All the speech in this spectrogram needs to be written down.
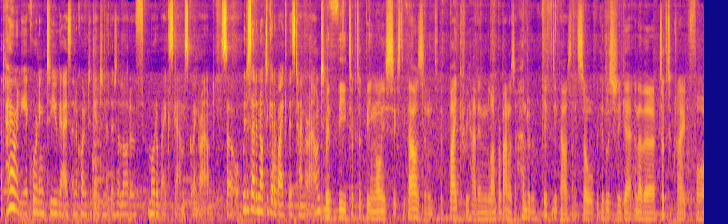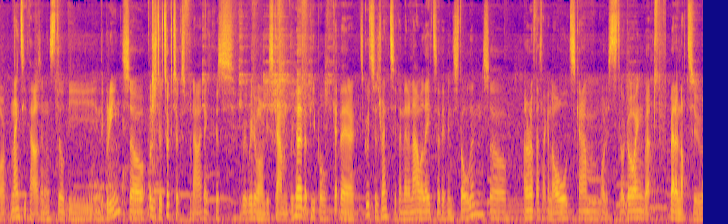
apparently, according to you guys and according to the internet, there's a lot of motorbike scams going around. So we decided not to get a bike this time around. With the tuk tuk being only 60,000, the bike we had in Luang Prabang was 150,000. So we could literally get another tuk tuk ride for 90,000 and still be in the green. So we'll just do tuk tuks for now, I think, because we, we don't want to be scammed. We heard that people get their scooters rented and then an hour later they've been stolen. So I don't know if that's like an old scam or it's still going, but better not to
